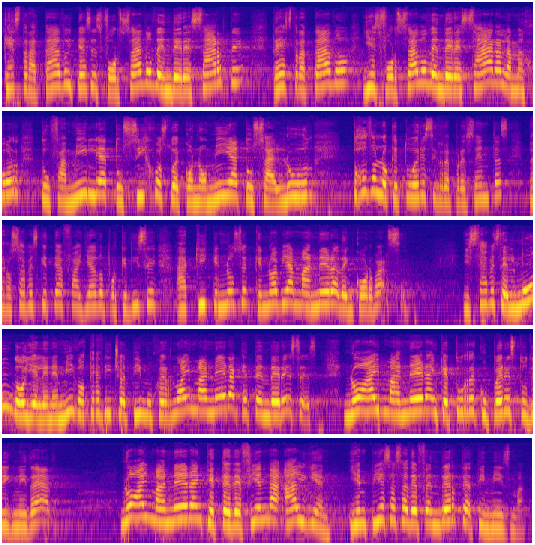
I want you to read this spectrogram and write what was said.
que has tratado y te has esforzado de enderezarte, te has tratado y esforzado de enderezar a lo mejor tu familia, tus hijos, tu economía, tu salud, todo lo que tú eres y representas, pero sabes que te ha fallado porque dice aquí que no, sé que no había manera de encorvarse. Y sabes, el mundo y el enemigo te ha dicho a ti, mujer, no hay manera que te endereces, no hay manera en que tú recuperes tu dignidad, no hay manera en que te defienda alguien y empiezas a defenderte a ti misma.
